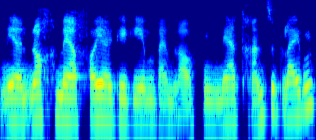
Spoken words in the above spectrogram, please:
mir noch mehr Feuer gegeben beim Laufen, mehr dran zu bleiben.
